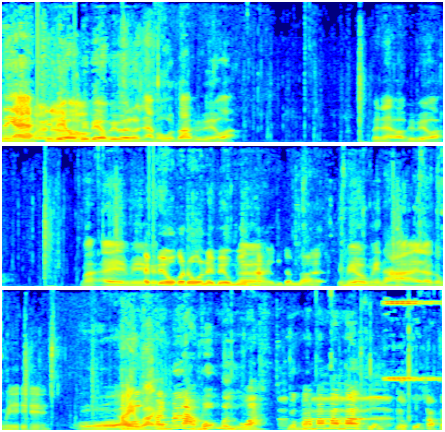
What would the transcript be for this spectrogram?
นี่ไงพี่เบลไว้พี่เบแล้วลพี่เบลโดนยับอาวุธป่ะพี่เบลอะไปไหนวะพี่เบลอะมาไอมีไอ้เบลก็โดนไอ้เบลมีดเออหายกูจำได้ พี่เบลไม่ถ่ายแล้วก็มี โอ้ใครวะ ใครมาถามพวกมึงวะเดี๋ยวมามามามากูเดี๋ยวกูกลับไป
